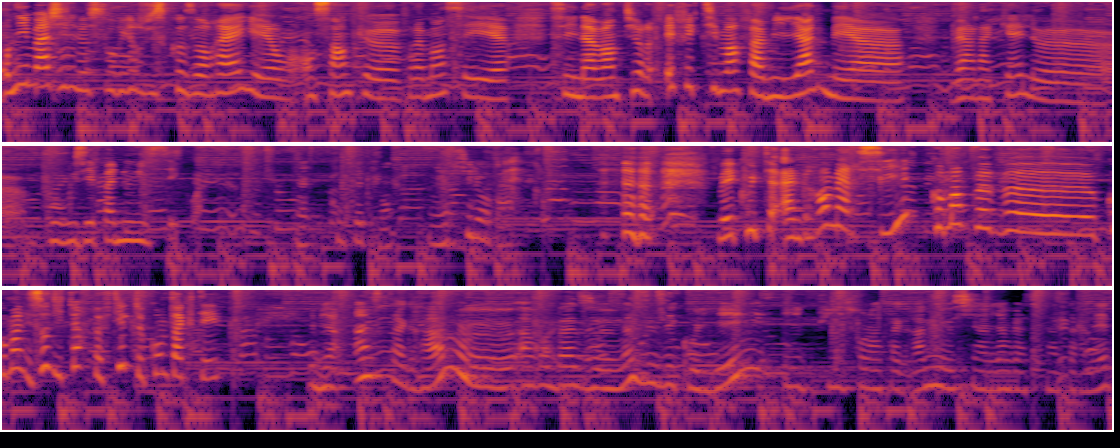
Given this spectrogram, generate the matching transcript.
on, imagine le sourire jusqu'aux oreilles et on, sent que vraiment c'est une aventure effectivement familiale, mais euh, vers laquelle vous vous épanouissez. Quoi. complètement. Merci Laura. mais écoute, un grand merci. Comment peuvent, comment les auditeurs peuvent-ils te contacter? Eh bien, Instagram, euh, des écoliers. Et puis sur l'Instagram, il y a aussi un lien vers le site internet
